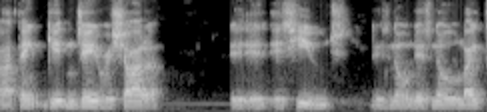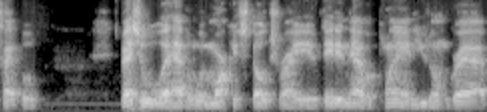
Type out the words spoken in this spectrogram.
I think getting Jaden Rashada is, is, huge. There's no there's no like type of especially what happened with Marcus Stokes, right? If they didn't have a plan, you don't grab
